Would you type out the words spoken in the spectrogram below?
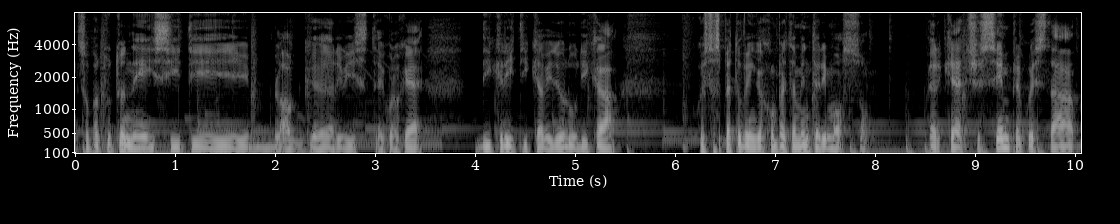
soprattutto nei siti, blog, riviste, quello che è, di critica videoludica, questo aspetto venga completamente rimosso, perché c'è sempre questa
